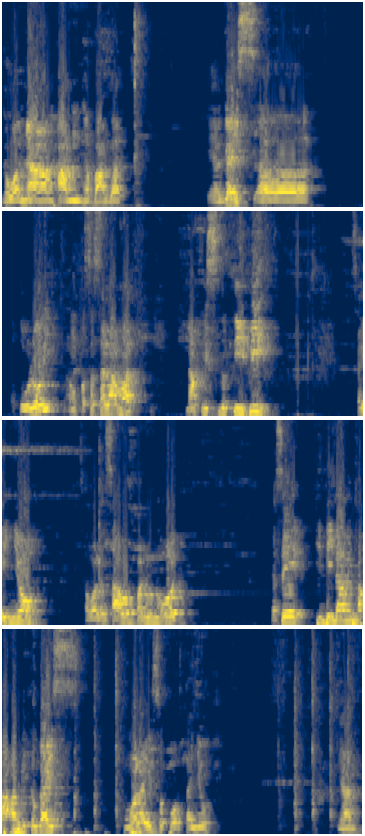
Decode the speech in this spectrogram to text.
Gawa ng hanging habagat. Kaya guys, uh, patuloy ang pasasalamat ng Crislo TV sa inyo sa walang sawang panunood. Kasi hindi namin makakamit to guys kung wala yung suporta nyo. Yan.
